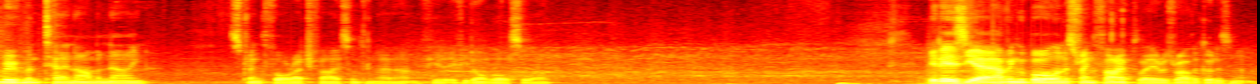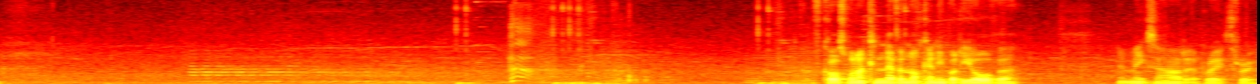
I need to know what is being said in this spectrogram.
movement 10, armor 9, strength 4, edge 5, something like that, if you, if you don't roll so well. It is, yeah, having the ball and a strength 5 player is rather good, isn't it? Of course, when I can never knock anybody over, it makes it harder to break through.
